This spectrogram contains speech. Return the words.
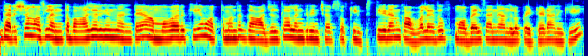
దర్శనం అసలు ఎంత బాగా జరిగిందంటే అమ్మవారికి మొత్తం అంతా గాజులతో అలంకరించారు. సో క్లిప్స్ తీయడానికి అవ్వలేదు మొబైల్స్ అన్నీ అందులో పెట్టడానికి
